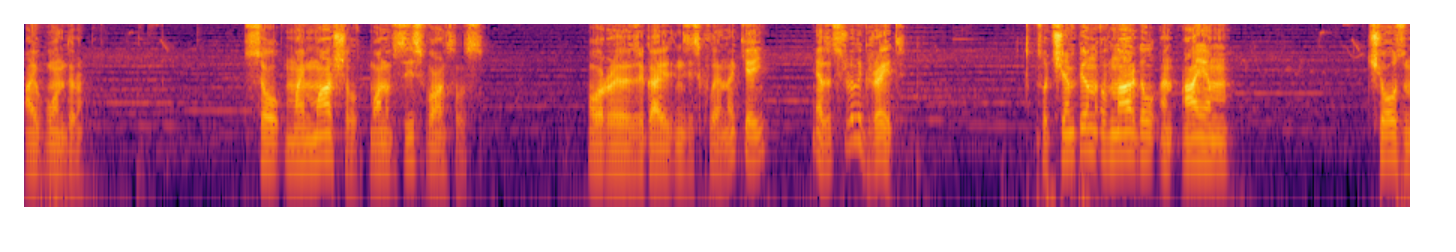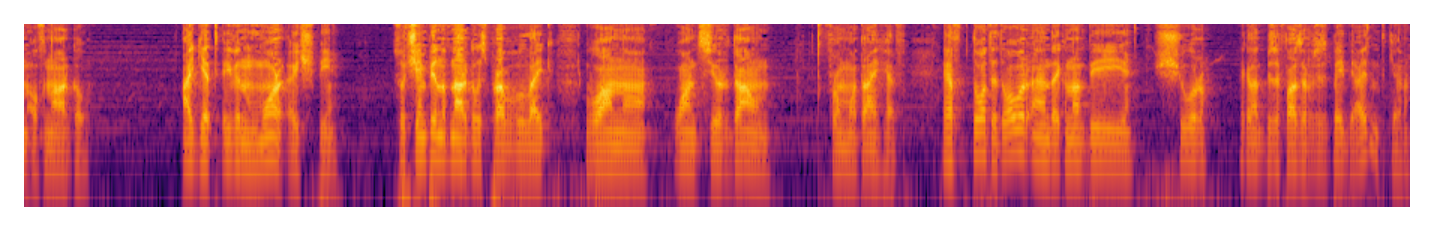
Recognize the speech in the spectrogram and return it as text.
I wonder. So, my marshal, one of these vassals. Or uh, the guy in this clan. Okay. Yeah, that's really great. So, champion of Nurgle and I am chosen of Nurgle. I get even more HP. So champion of Nurgle is probably like one uh, one tier down from what I have. I have thought it over and I cannot be sure. I cannot be the father of this baby. I don't care.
